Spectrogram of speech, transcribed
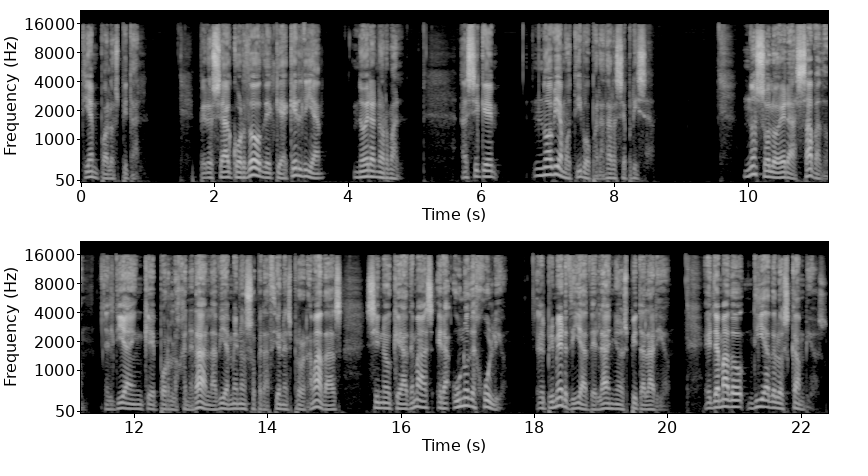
tiempo al hospital. Pero se acordó de que aquel día no era normal. Así que no había motivo para darse prisa. No solo era sábado, el día en que por lo general había menos operaciones programadas, sino que además era 1 de julio, el primer día del año hospitalario, el llamado Día de los Cambios,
